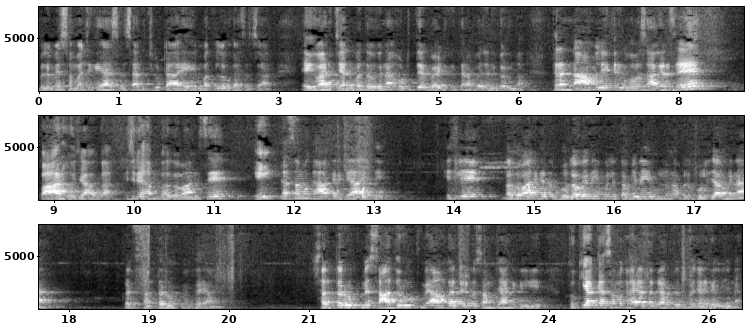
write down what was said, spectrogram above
बोले, मैं समझ गया, संसार झूठा है मतलब का संसार। एक बार जन्म दोगे ना, उठते बैठते तेरा भजन करूँगा। तेरा नाम लेकर भवसागर से पार हो जाऊँगा। इसलिए हम भगवान से एक कसम खा करके आए थे। इसलिए भगवान कहते तो भूलोगे नहीं, बोले कभी नहीं भूलूँगा। बोले, भूल जाओगे ना? कहते संत रूप में फिर आऊँगा। संत रूप में, साधु रूप में आऊँगा तेरे को समझाने के लिए। तो क्या कसम खाया था घर पे? भजन के लिए ना?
